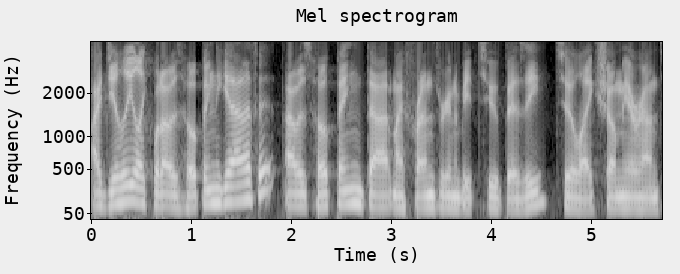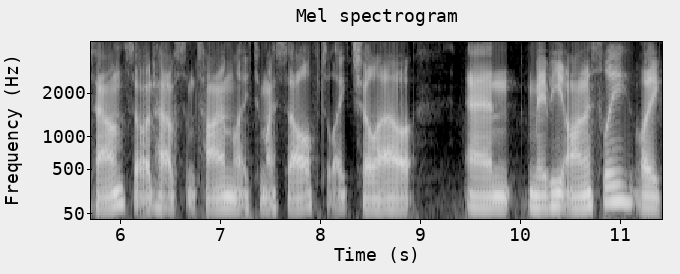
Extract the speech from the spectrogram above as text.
ideally, like what I was hoping to get out of it, I was hoping that my friends were going to be too busy to like show me around town, so I'd have some time like to myself to like chill out and maybe honestly like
